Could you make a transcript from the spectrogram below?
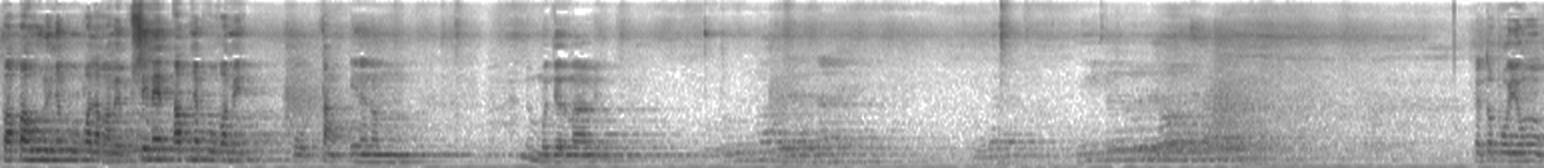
Ipapahuli niya po pala kami. Sinet up niya po kami. Putang ina ng, ng modern namin. Ito po yung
